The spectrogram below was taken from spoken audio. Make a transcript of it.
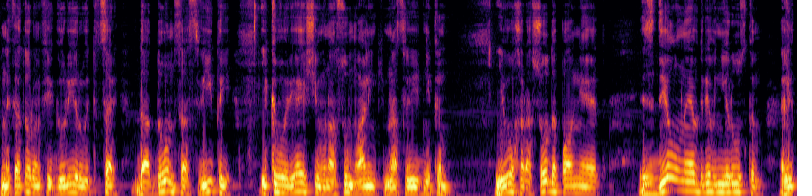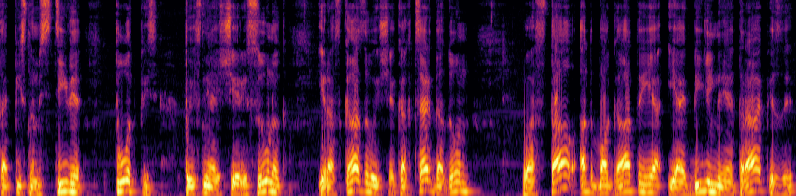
на котором фигурирует царь Дадон со свитой и ковыряющим в носу маленьким наследником. Его хорошо дополняет сделанная в древнерусском летописном стиле подпись, поясняющая рисунок и рассказывающая, как царь Дадон восстал от богатые и обильные трапезы,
